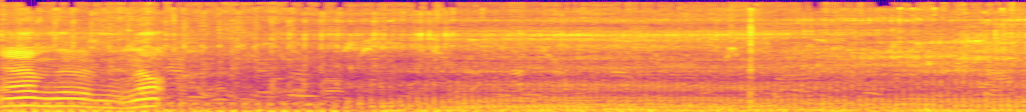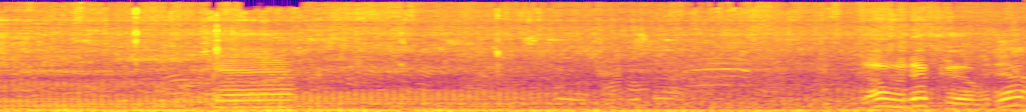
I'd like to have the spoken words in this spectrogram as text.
งามเลยแบบนี้เนาะเกือบแล้วมันได้เกือบไปเด้อ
